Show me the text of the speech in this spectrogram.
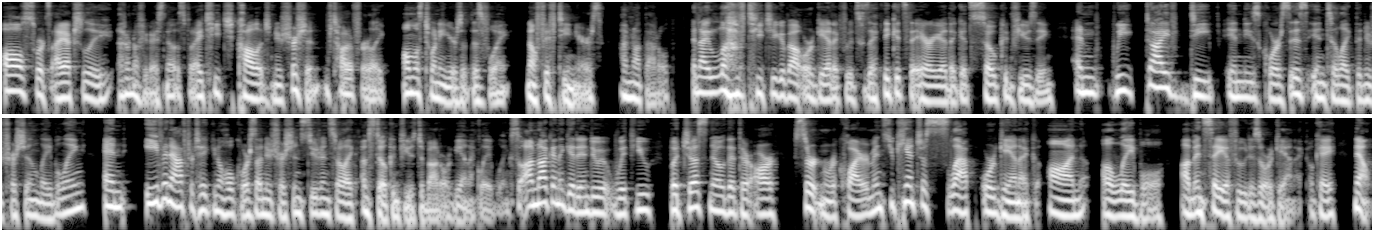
all sorts. I actually, I don't know if you guys know this, but I teach college nutrition. I've taught it for like almost 20 years at this point. No, 15 years. I'm not that old. And I love teaching about organic foods because I think it's the area that gets so confusing. And we dive deep in these courses into like the nutrition labeling. And even after taking a whole course on nutrition, students are like, I'm still confused about organic labeling. So I'm not going to get into it with you, but just know that there are certain requirements. You can't just slap organic on a label um, and say a food is organic. Okay. Now,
